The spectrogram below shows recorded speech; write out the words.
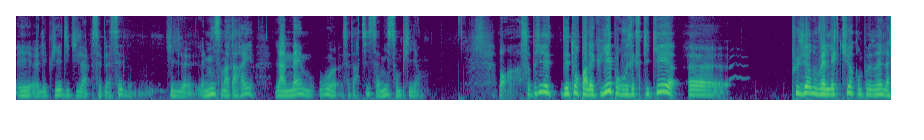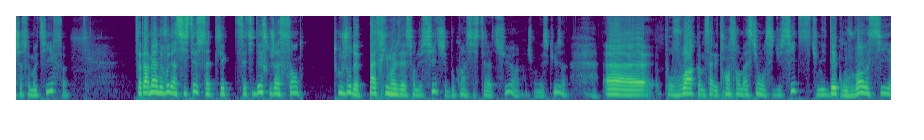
et l'écuyer dit qu'il s'est placé, qu'il a mis son appareil là même où cet artiste a mis son pliant. Bon, ce petit détour par l'écuyer pour vous expliquer plusieurs nouvelles lectures qu'on peut donner de la chasse au motif. Ça permet à nouveau d'insister sur cette, idée sous-jacente toujours de patrimonialisation du site, j'ai beaucoup insisté là-dessus, hein, je m'en excuse, euh, pour voir comme ça les transformations aussi du site. C'est une idée qu'on voit aussi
